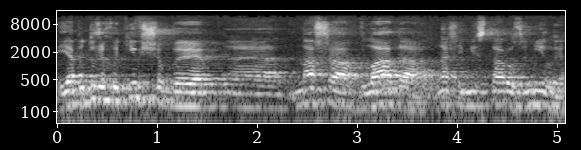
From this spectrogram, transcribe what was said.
Я би дуже хотів, щоб е, наша влада, наші міста розуміли,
